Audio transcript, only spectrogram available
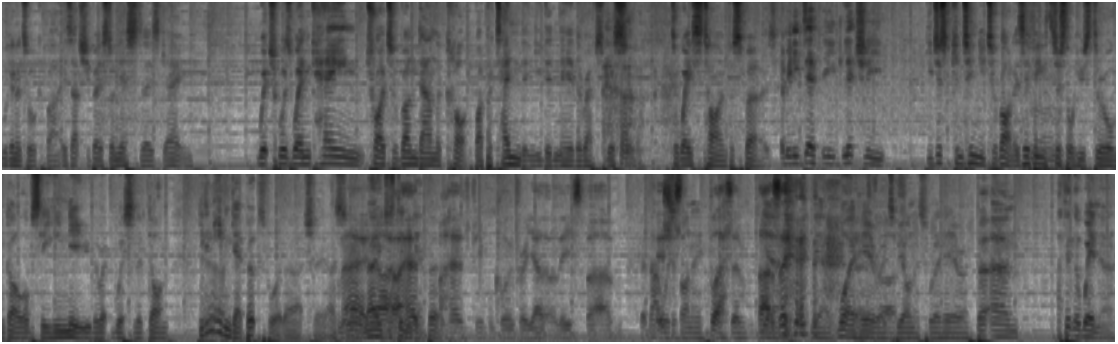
we're going to talk about is actually based on yesterday's game, which was when Kane tried to run down the clock by pretending he didn't hear the ref's whistle to waste time for Spurs. I mean, he did. He literally. He just continued to run as if he Mm. just thought he was through on goal. Obviously, he knew the whistle had gone. He didn't Yeah. even get booked for it though. Actually, I saw. No, no, no, he just didn't heard, get booked. I heard people calling for a yellow at least, but um, But that it's was just- funny. bless him. That's yeah, yeah, what a hero to be honest. What a hero. But um, I think the winner,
